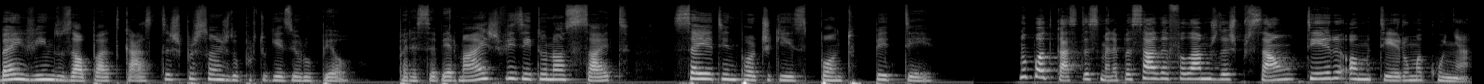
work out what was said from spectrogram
Bem-vindos ao podcast de Expressões do Português Europeu. Para saber mais, visite o nosso site sayitinportuguese.pt. No podcast da semana passada falámos da expressão ter ou meter uma cunha,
